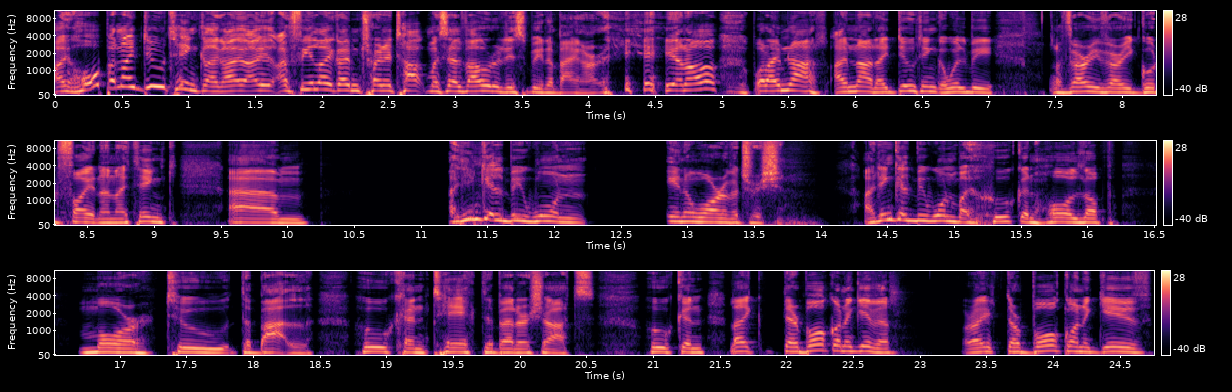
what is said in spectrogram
I hope and I do think like I, I, I feel like I'm trying to talk myself out of this being a banger, you know, but I'm not. I'm not. I do think it will be a very very good fight, and I think um, I think it'll be won in a war of attrition. I think it'll be won by who can hold up more to the battle, who can take the better shots, who can like they're both going to give it, right? They're both going to give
